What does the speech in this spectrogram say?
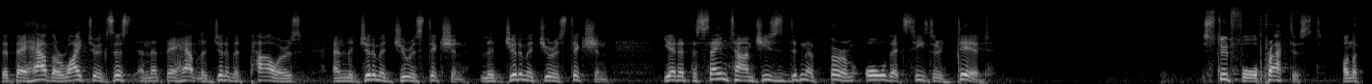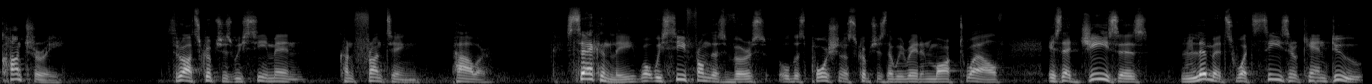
that they have the right to exist, and that they have legitimate powers and legitimate jurisdiction. Legitimate jurisdiction. Yet at the same time, Jesus didn't affirm all that Caesar did, stood for, or practiced. On the contrary, throughout scriptures, we see men confronting power. Secondly, what we see from this verse, or this portion of scriptures that we read in Mark 12, is that Jesus limits what Caesar can do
